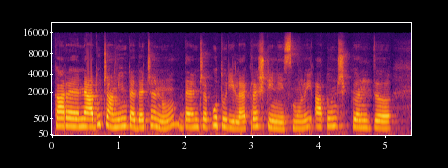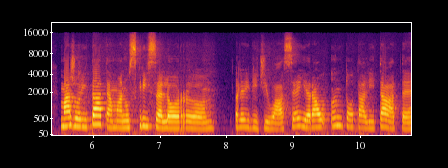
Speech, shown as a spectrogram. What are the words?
care ne aduce aminte, de ce nu, de începuturile creștinismului, atunci când uh, majoritatea manuscriselor uh, religioase erau în totalitate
